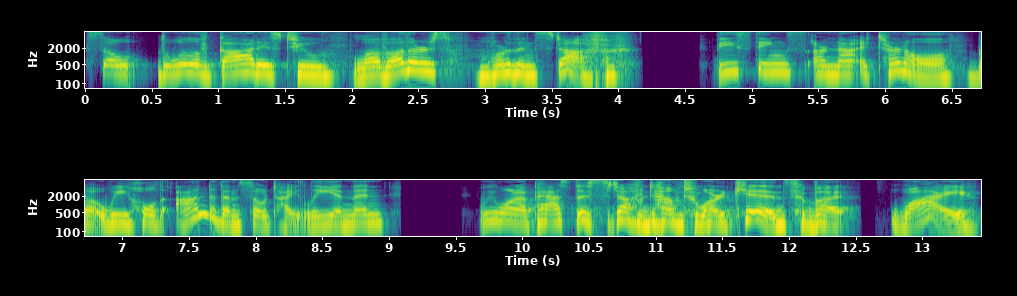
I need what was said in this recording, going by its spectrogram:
So, the will of God is to love others more than stuff. These things are not eternal, but we hold on to them so tightly, and then we want to pass this stuff down to our kids. But why?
